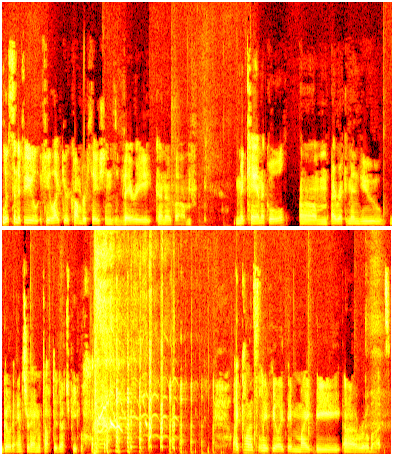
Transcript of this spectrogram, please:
Listen, if you if you like your conversations very kind of um, mechanical, um, I recommend you go to Amsterdam and talk to Dutch people. I constantly feel like they might be uh, robots.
